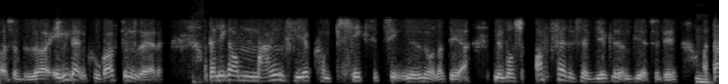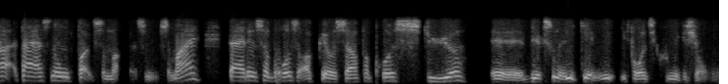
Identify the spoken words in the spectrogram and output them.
og så videre. England kunne godt finde ud af det. Og der ligger jo mange flere komplekse ting nedenunder der. Men vores opfattelse af virkeligheden bliver til det. Mm. Og der, der er sådan nogle folk som, som, som mig, der er det jo så vores opgave at sørge for at prøve at styre øh, virksomheden igennem i forhold til kommunikationen.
